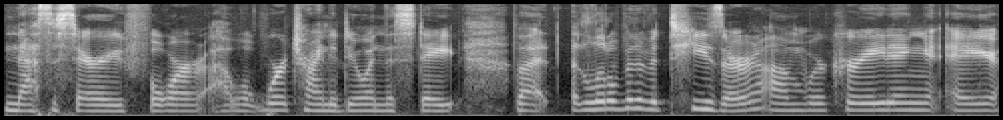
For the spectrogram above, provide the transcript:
necessary for uh, what we're trying to do in the state. But a little bit of a teaser: um, we're creating a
